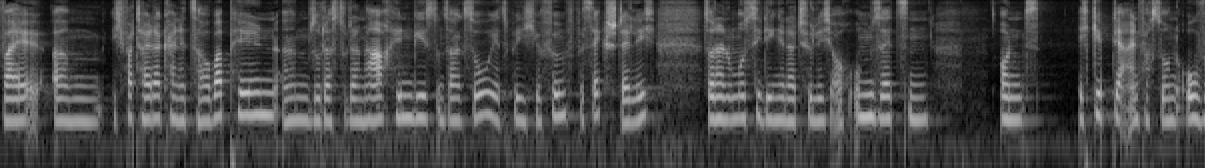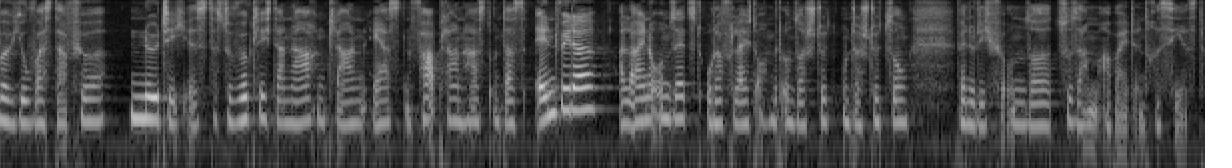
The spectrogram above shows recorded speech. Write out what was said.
Weil ähm, ich verteile da keine Zauberpillen, ähm, so dass du danach hingehst und sagst, so, jetzt bin ich hier fünf bis sechsstellig, sondern du musst die Dinge natürlich auch umsetzen. Und ich gebe dir einfach so ein Overview, was dafür nötig ist, dass du wirklich danach einen klaren ersten Fahrplan hast und das entweder alleine umsetzt oder vielleicht auch mit unserer Unterstützung, wenn du dich für unsere Zusammenarbeit interessierst.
